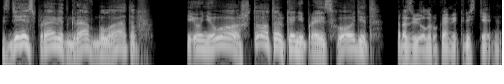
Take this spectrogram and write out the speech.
Здесь правит граф Булатов, и у него что только не происходит», — развел руками крестьянин.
